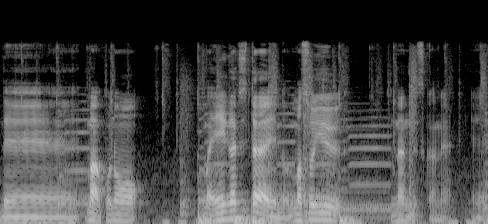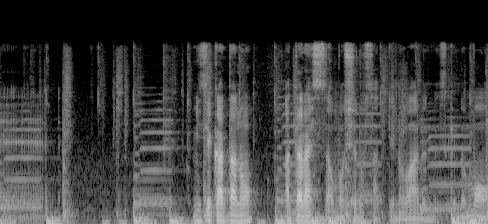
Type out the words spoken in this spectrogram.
で、まあ、この、まあ、映画自体の、まあ、そういう、なんですかね、えー、見せ方の新しさ面白さっていうのはあるんですけども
